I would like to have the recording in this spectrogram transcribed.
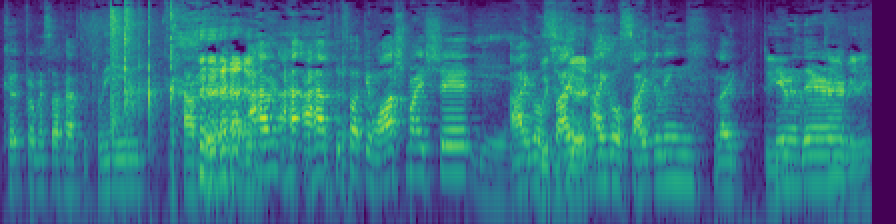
cook for myself. Have to clean. Have to, I, have, I have to fucking wash my shit. Yeah. I go Which is cy- good. I go cycling like Do you, here and there. Do you really?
